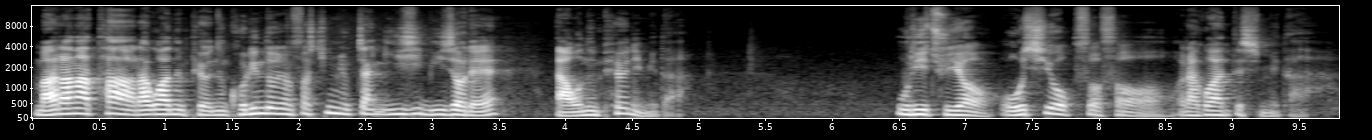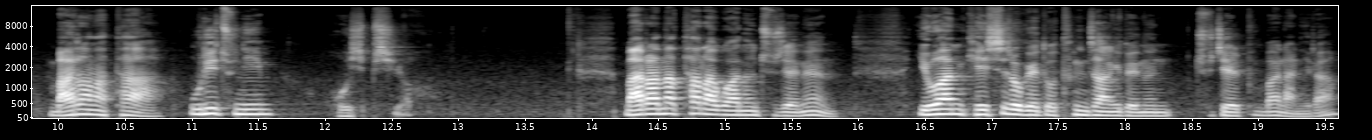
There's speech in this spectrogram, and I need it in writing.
마라나타라고 하는 표현은 고린도전서 16장 22절에 나오는 표현입니다. 우리 주여 오시옵소서라고 한 뜻입니다. 마라나타, 우리 주님 오십시오. 마라나타라고 하는 주제는 요한 계시록에도 등장하게 되는 주제일 뿐만 아니라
